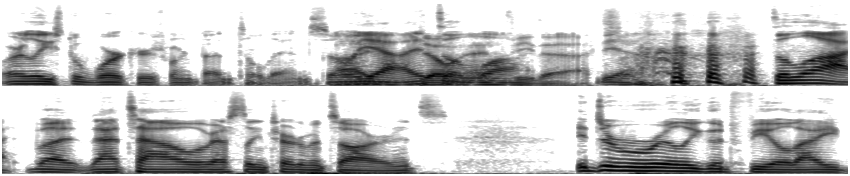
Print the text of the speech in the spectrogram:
or at least the workers weren't done till then. So I yeah, it's a lot. that, so. Yeah, it's a lot, but that's how wrestling tournaments are, and it's it's a really good field. I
